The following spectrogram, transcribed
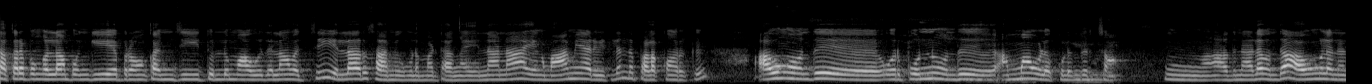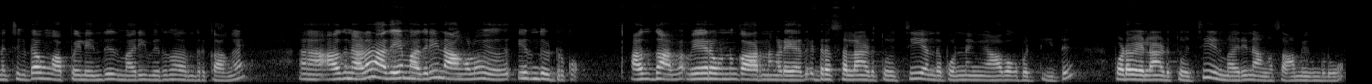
சக்கரை பொங்கல்லாம் பொங்கி அப்புறம் கஞ்சி துள்ளு மாவு இதெல்லாம் வச்சு எல்லாரும் சாமி கும்பிட மாட்டாங்க. என்னன்னா எங்கள் மாமியார் வீட்டில் இந்த பழக்கம் இருக்குது அவங்க வந்து ஒரு பொண்ணு வந்து அம்மாவில் குளிர்ந்துருச்சான் அதனால வந்து அவங்கள நினச்சிக்கிட்டு அவங்க அப்பையிலேருந்து இது மாதிரி விரதம் இருந்திருக்காங்க. அதனால அதே மாதிரி நாங்களும் இருந்துகிட்ருக்கோம். அதுதான் வேறு ஒன்றும் காரணம் கிடையாது. ட்ரெஸ் எல்லாம் எடுத்து வச்சு அந்த பொண்ணை ஞாபகப்படுத்திக்கிட்டு புடவையெல்லாம் எடுத்து வச்சு இது மாதிரி நாங்கள் சாமி கும்பிடுவோம்.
